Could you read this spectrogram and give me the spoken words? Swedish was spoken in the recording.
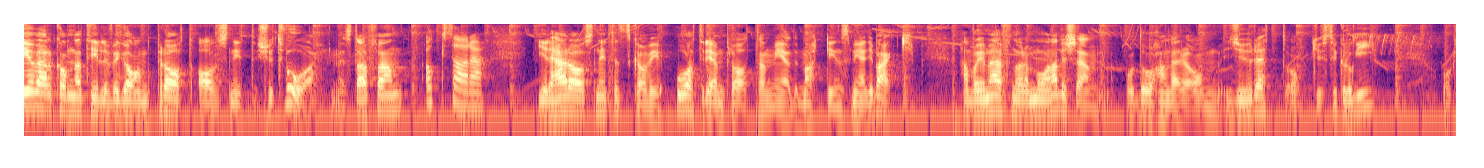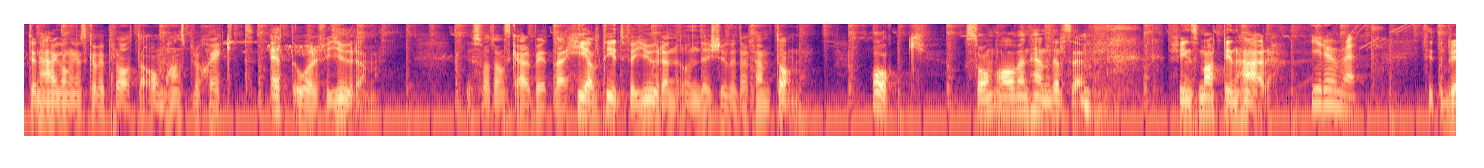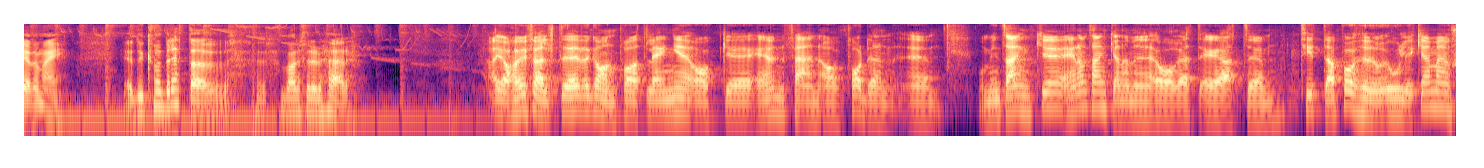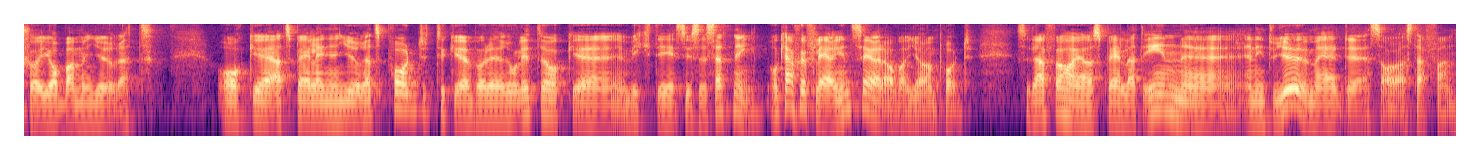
Hej och välkomna till Veganprat avsnitt 22 med Staffan. Och Sara. I det här avsnittet ska vi återigen prata med Martin Smedjeback. Han var ju med för några månader sedan och då handlade det om djuret och psykologi. Och den här gången ska vi prata om hans projekt Ett år för djuren. Det är så att han ska arbeta heltid för djuren under 2015. Och som av en händelse finns Martin här. I rummet. Sitter bredvid mig. Eh, du kan väl berätta, eh, varför är du här? Jag har ju följt eh, veganprat länge och är en fan av podden. Och min tanke, en av tankarna med året är att titta på hur olika människor jobbar med djuret. Och att spela in en djurets podd tycker jag är både roligt och en viktig sysselsättning. Och kanske fler är intresserade av att göra en podd. Så därför har jag spelat in en intervju med Sara och Staffan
